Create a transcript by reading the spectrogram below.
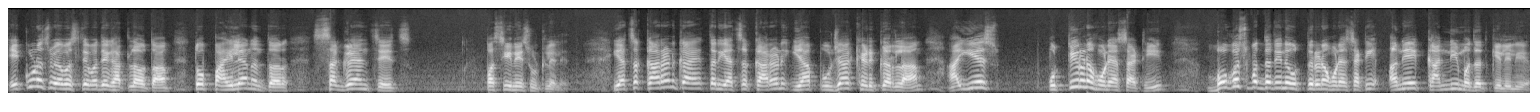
एकूणच व्यवस्थेमध्ये घातला होता. तो पाहिल्यानंतर सगळ्यांचेच पसीने सुटलेले आहेत. याचं कारण काय? तर याचं कारण या पूजा खेडकरला आय एस उत्तीर्ण होण्यासाठी बोगस पद्धतीने उत्तीर्ण होण्यासाठी अनेकांनी मदत केलेली आहे.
